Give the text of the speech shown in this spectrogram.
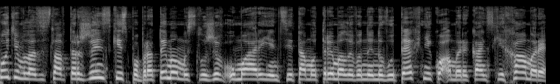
Потім Владислав Таржинський з побратимами служив у Мар'їнці. Там отримали вони нову техніку американські хамери.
